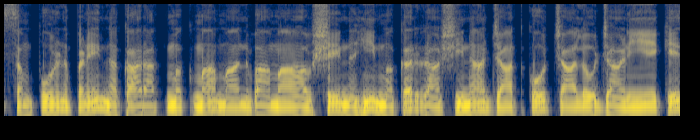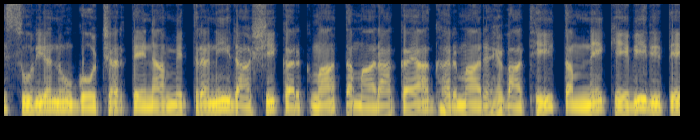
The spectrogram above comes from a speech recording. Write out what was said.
સંપૂર્ણપણે નકારાત્મકમાં માનવામાં આવશે નહીં. મકર રાશિના જાતકો ચાલો જાણીએ કે સૂર્યનું ગોચર તેના મિત્રની રાશિ કર્કમાં તમારા કયા ઘરમાં રહેવાથી તમને કેવી રીતે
